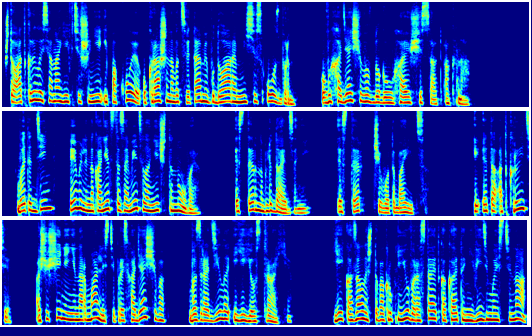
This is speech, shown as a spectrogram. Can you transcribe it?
что открылась она ей в тишине и покое, украшенного цветами будуара миссис Осборн, у выходящего в благоухающий сад окна. В этот день Эмили наконец-то заметила нечто новое. Эстер наблюдает за ней. Эстер чего-то боится. И это открытие, ощущение ненормальности происходящего возродило и ее страхи. Ей казалось, что вокруг нее вырастает какая-то невидимая стена,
